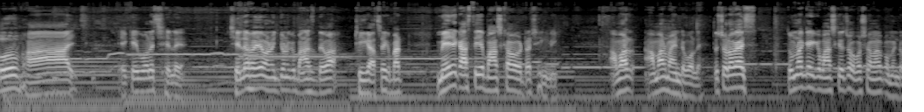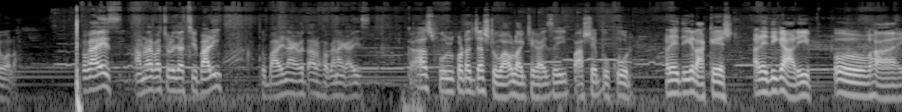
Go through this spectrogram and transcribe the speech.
ও ভাই একে বলে ছেলে। ছেলে হয়ে অনেকজনকে বাঁশ দেওয়া ঠিক আছে বাট মেয়ের কাছ থেকে বাঁশ খাওয়া ওটা ঠিক নেই। আমার আমার মাইন্ডে বলে। তো চলো গাইস তোমরা কে কে বাঁশ খেয়েছো অবশ্যই আমার কমেন্টে বলো। তো গাইস আমরা এবার চলে যাচ্ছি বাড়ি। তো বাড়ি না গেলে তো আর হবে না গাইস কাজ ফুল কটার জাস্ট ওয়াও লাগছে গাইস এই পাশে পুকুর আর এদিকে রাকেশ আর এদিকে আরিফ। ও ভাই।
